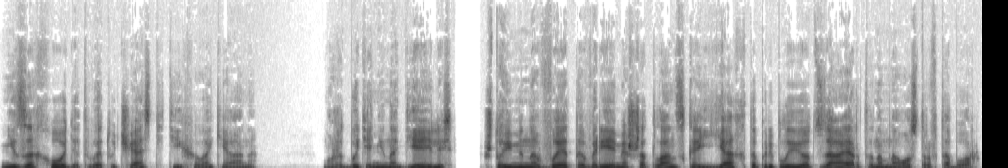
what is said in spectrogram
не заходят в эту часть Тихого океана. Может быть, они надеялись, что именно в это время шотландская яхта приплывет за Айртоном на остров Тобор.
